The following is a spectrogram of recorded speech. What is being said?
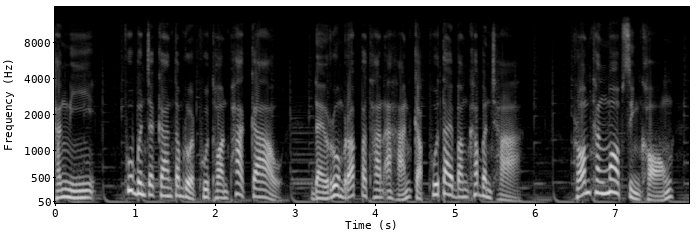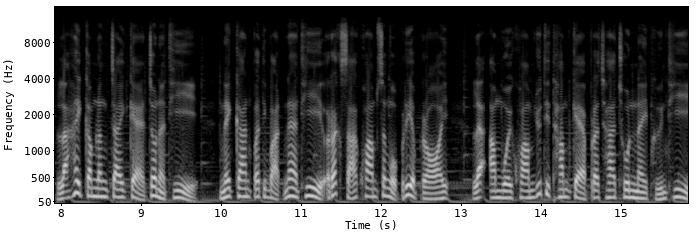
ทั้งนี้ผู้บัญชาการตำรวจภูธรภาค 9 ได้ร่วมรับประทานอาหารกับผู้ใต้บังคับบัญชา พร้อมทั้งมอบสิ่งของและให้กำลังใจแก่เจ้าหน้าที่ ในการปฏิบัติหน้าที่รักษาความสงบเรียบร้อย และอำนวยความยุติธรรมแก่ประชาชนในพื้นที่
